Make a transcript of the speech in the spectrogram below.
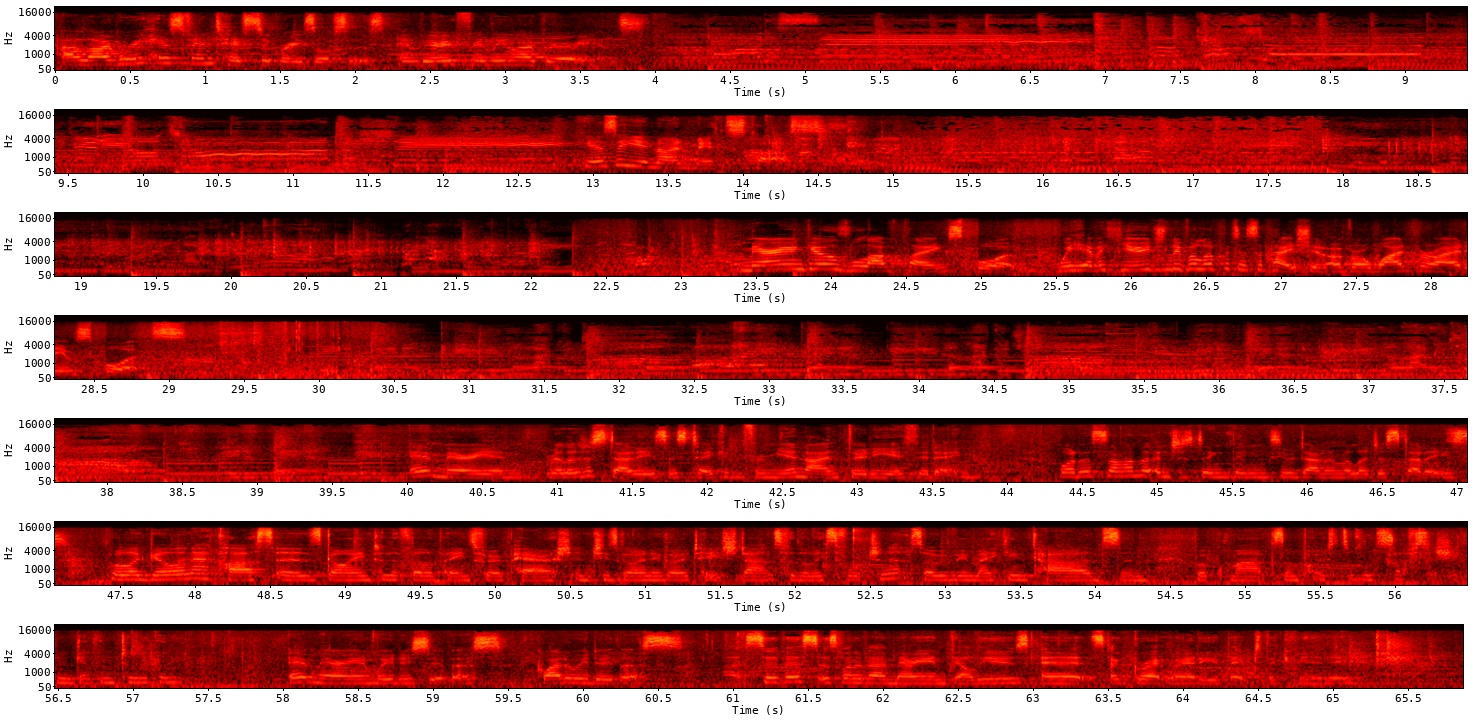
Our library has fantastic resources and very friendly librarians. 9 Maths class. Marian girls love playing sport. We have a huge level of participation over a wide variety of sports. Religious studies is taken from year 9 through to year 13. What are some of the interesting things you've done in religious studies? Well, a girl in our class is going to the Philippines for a parish and she's going to go teach dance for the less fortunate. So we've been making cards and bookmarks and posters and stuff so she can give them to them. At Marian, we do service. Why do we do this? Uh, service is one of our Marian values and it's a great way to give back to the community.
